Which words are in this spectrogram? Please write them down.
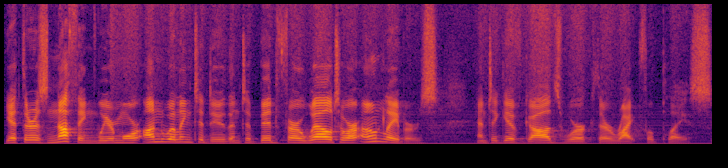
Yet there is nothing we are more unwilling to do than to bid farewell to our own labors and to give God's work their rightful place.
